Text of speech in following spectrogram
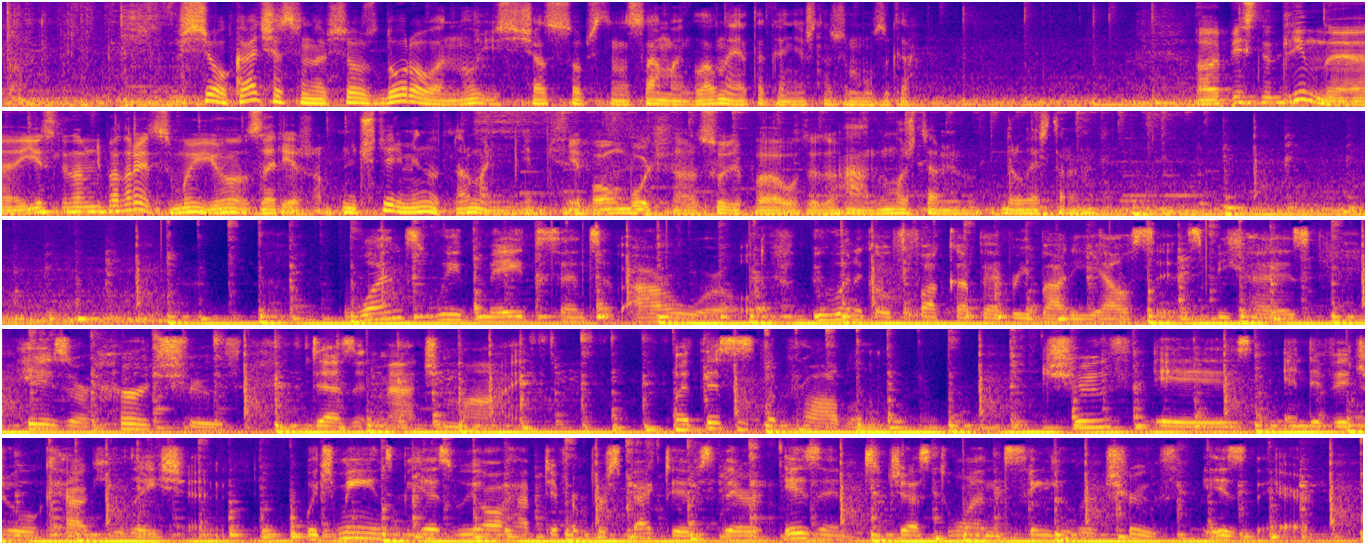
Все качественно, все здорово, ну и сейчас, собственно, самое главное, это, конечно же, музыка. А, Песня длинная, если нам не понравится, мы ее зарежем. Ну, 4 минуты, нормально. И, по-моему, больше, судя по вот этому. А, ну, может, там другая сторона. Once we've made sense of our world, we want to go fuck up everybody else's because his or her truth doesn't match mine. But this is the problem. Truth is individual calculation, which means because we all have different perspectives, there isn't just one singular truth, is there?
